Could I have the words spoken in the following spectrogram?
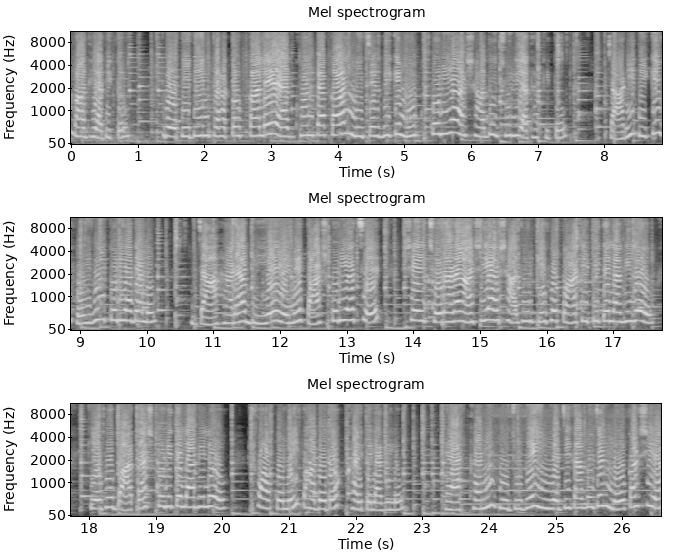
বাঁধিয়া দিত। প্রতিদিন প্রাতঃকালে এক ঘণ্টা কাল নিচের দিকে মুখ করিয়া সাধু ঝুলিয়া থাকিত। চারিদিকে হই হই পড়িয়া গেল। যাহারা বিয়ে এমে পাশ করিয়াছে, সেই ছোড়ারা আসিয়া সাধুর কেহ পা টিপিতে লাগিল, কেহ বাতাস করিতে লাগিল, সকলেই পাদদক খাইতে লাগিল। একখানি হুজুগে ইংরেজি কাগজের লোক আসিয়া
